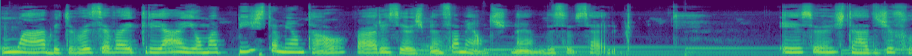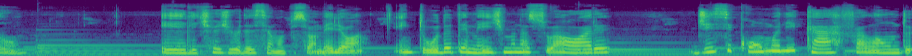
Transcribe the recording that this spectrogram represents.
um hábito, você vai criar aí uma pista mental para os seus pensamentos, né, do seu cérebro. Esse é o estado de flow. Ele te ajuda a ser uma pessoa melhor em tudo, até mesmo na sua hora de se comunicar falando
